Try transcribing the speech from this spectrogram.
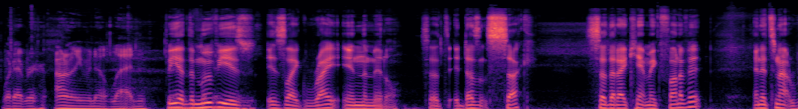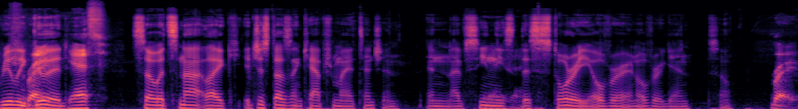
Whatever. I don't even know Latin. But yeah, the movie is is like right in the middle, so it's, it doesn't suck, so that I can't make fun of it, and it's not really Right. good, Yes. so it's not like it just doesn't capture my attention. And I've seen Yeah, these exactly. this story over and over again. So Right.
